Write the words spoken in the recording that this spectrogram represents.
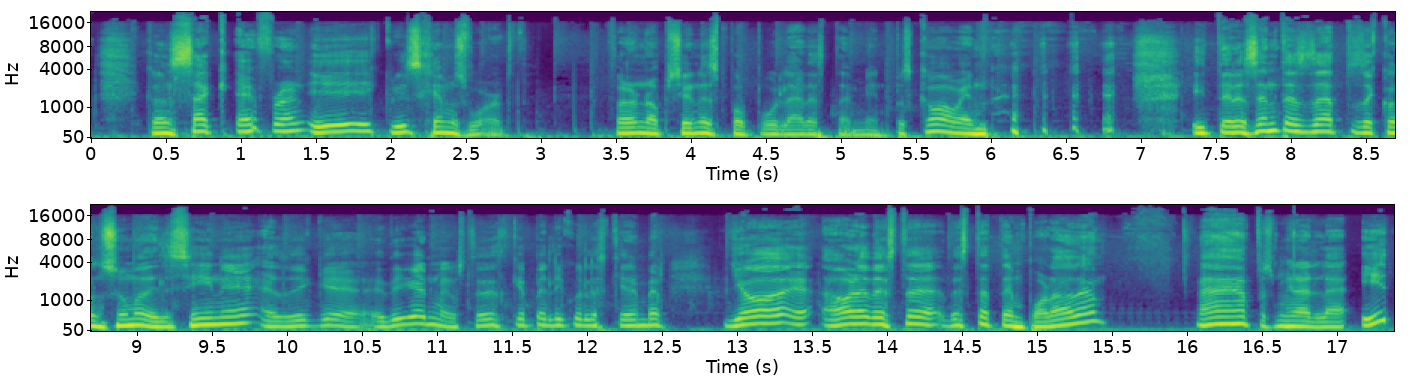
con Zac Efron y Chris Hemsworth. Fueron opciones populares también. Pues como ven, interesantes datos de consumo del cine. Así que díganme ustedes qué películas quieren ver. Yo eh, ahora de esta, de esta temporada Ah, pues mira, la It,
